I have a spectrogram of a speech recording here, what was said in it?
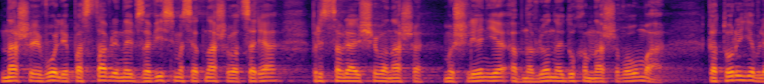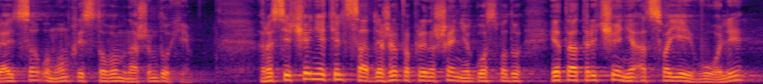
нашей воли, поставленной в зависимость от нашего царя, представляющего наше мышление, обновленное духом нашего ума, который является умом Христовым в нашем духе. Рассечение тельца для жертвоприношения Господу – это отречение от своей воли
